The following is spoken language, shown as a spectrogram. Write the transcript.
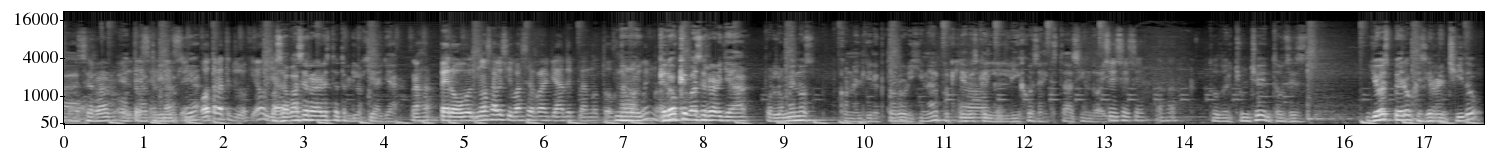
Va a cerrar otra desenlace. trilogía. Otra trilogía o ya. O sea, va a cerrar esta trilogía ya. Ajá, pero no sabes si va a cerrar ya de plano todo No, Halloween, ¿no? creo que va a cerrar ya, por lo menos con el director original, porque ya Ah, ves que ok. el hijo es el que está haciendo ahí Sí, sí, sí. Ajá. todo el chunche. Entonces, yo espero que cierren chido,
